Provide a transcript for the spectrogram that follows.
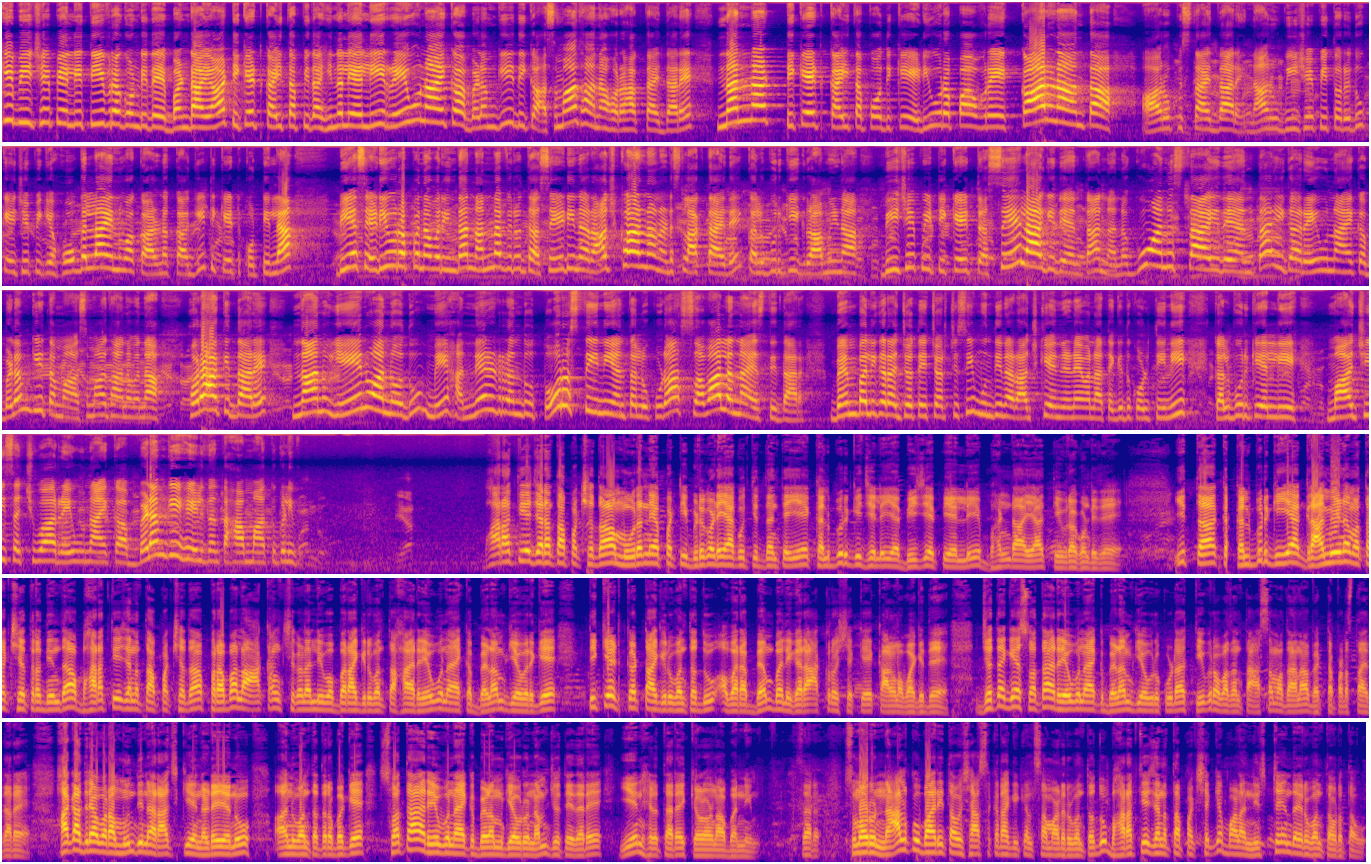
ಕಲಬುರಗಿ ಬಿಜೆಪಿಯಲ್ಲಿ ತೀವ್ರಗೊಂಡಿದೆ ಬಂಡಾಯ. ಟಿಕೆಟ್ ಕೈತಪ್ಪಿದ ಹಿನ್ನೆಲೆಯಲ್ಲಿ ರೇವು ನಾಯಕ ಬೆಳಂಗಿ ಇದೀಗ ಅಸಮಾಧಾನ ಹೊರಹಾಕ್ತಾ ಇದ್ದಾರೆ. ನನ್ನ ಟಿಕೆಟ್ ಕೈ ತಪ್ಪೋದಿಕ್ಕೆ ಯಡಿಯೂರಪ್ಪ ಅವರೇ ಕಾರಣ ಅಂತ ಆರೋಪಿಸ್ತಾ ಇದ್ದಾರೆ. ನಾನು ಬಿಜೆಪಿ ತೊರೆದು ಕೆಜೆಪಿಗೆ ಹೋಗಲ್ಲ ಎನ್ನುವ ಕಾರಣಕ್ಕಾಗಿ ಟಿಕೆಟ್ ಕೊಟ್ಟಿಲ್ಲ. ಬಿ ಎಸ್ ಯಡಿಯೂರಪ್ಪನವರಿಂದ ನನ್ನ ವಿರುದ್ಧ ಸೇಡಿನ ರಾಜಕಾರಣ ನಡೆಸಲಾಗ್ತಾ ಇದೆ. ಕಲಬುರಗಿ ಗ್ರಾಮೀಣ ಬಿಜೆಪಿ ಟಿಕೆಟ್ ಸೇಲ್ ಆಗಿದೆ ಅಂತ ನನಗೂ ಅನಿಸ್ತಾ ಇದೆ ಅಂತ ಈಗ ರೇವು ನಾಯಕ ಬೆಳಂಗಿ ತಮ್ಮ ಅಸಮಾಧಾನವನ್ನ ಹೊರಹಾಕಿದ್ದಾರೆ. ನಾನು ಏನು ಅನ್ನೋದು ಮೇ ಹನ್ನೆರಡರಂದು ತೋರಿಸ್ತೀನಿ ಅಂತಲೂ ಕೂಡ ಸವಾಲನ್ನ ಎಸ್ತಿದ್ದಾರೆ ಬೆಂಬಲಿಗರ ಜೊತೆ ಚರ್ಚಿಸಿ ಮುಂದಿನ ರಾಜಕೀಯ ನಿರ್ಣಯವನ್ನ ತೆಗೆದುಕೊಳ್ತೀನಿ. ಕಲಬುರಗಿಯಲ್ಲಿ ಮಾಜಿ ಸಚಿವ ರೇವು ನಾಯಕ ಬೆಳಂಗಿ ಹೇಳಿದಂತಹ ಮಾತುಗಳಿವು. ಭಾರತೀಯ ಜನತಾ ಪಕ್ಷದ ಮೂರನೇ ಪಟ್ಟಿ ಬಿಡುಗಡೆಯಾಗುತ್ತಿದ್ದಂತೆಯೇ ಕಲಬುರಗಿ ಜಿಲ್ಲೆಯ ಬಿಜೆಪಿಯಲ್ಲಿ ಬಂಡಾಯ ತೀವ್ರಗೊಂಡಿದೆ. ಇತ್ತ ಕಲಬುರಗಿಯ ಗ್ರಾಮೀಣ ಮತಕ್ಷೇತ್ರದಿಂದ ಭಾರತೀಯ ಜನತಾ ಪಕ್ಷದ ಪ್ರಬಲ ಆಕಾಂಕ್ಷಿಗಳಲ್ಲಿ ಒಬ್ಬರಾಗಿರುವಂತಹ ರೇವು ನಾಯಕ ಬೆಳಂಗಿ ಅವರಿಗೆ ಟಿಕೆಟ್ ಕಟ್ ಆಗಿರುವಂಥದ್ದು ಅವರ ಬೆಂಬಲಿಗರ ಆಕ್ರೋಶಕ್ಕೆ ಕಾರಣವಾಗಿದೆ. ಜೊತೆಗೆ ಸ್ವತಃ ರೇವು ನಾಯಕ ಬೆಳಂಗಿ ಅವರು ಕೂಡ ತೀವ್ರವಾದಂತಹ ಅಸಮಾಧಾನ ವ್ಯಕ್ತಪಡಿಸ್ತಾ ಇದ್ದಾರೆ. ಹಾಗಾದರೆ ಅವರ ಮುಂದಿನ ರಾಜಕೀಯ ನಡೆಯೇನು ಅನ್ನುವಂಥದ್ರ ಬಗ್ಗೆ ಸ್ವತಃ ರೇವು ನಾಯಕ ಬೆಳಂಗಿ ಅವರು ನಮ್ಮ ಜೊತೆ ಇದ್ದಾರೆ. ಏನು ಹೇಳ್ತಾರೆ ಕೇಳೋಣ ಬನ್ನಿ. ಸರ್, ಸುಮಾರು ನಾಲ್ಕು ಬಾರಿ ತಾವು ಶಾಸಕರಾಗಿ ಕೆಲಸ ಮಾಡಿರುವಂಥದ್ದು, ಭಾರತೀಯ ಜನತಾ ಪಕ್ಷಕ್ಕೆ ಭಾಳ ನಿಷ್ಠೆಯಿಂದ ಇರುವಂಥವ್ರು ತಾವು.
